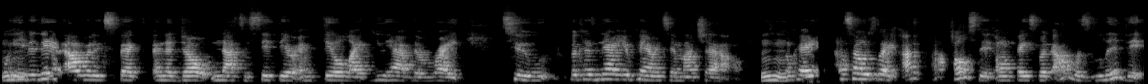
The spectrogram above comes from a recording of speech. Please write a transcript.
Well, mm-hmm. even then, I would expect an adult not to sit there and feel like you have the right to, because now you're parenting my child. Mm-hmm. Okay. So it's like I, I, posted on Facebook. I was livid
